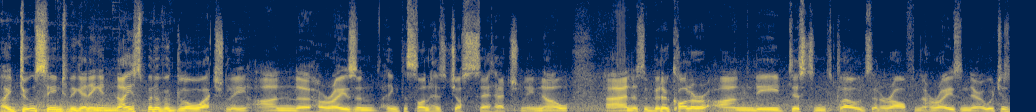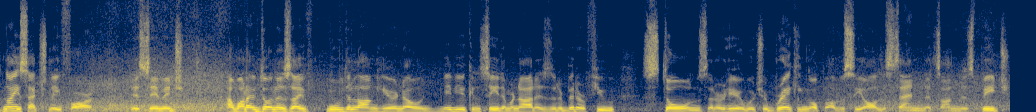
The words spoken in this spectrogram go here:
I do seem to be getting a nice bit of a glow actually on the horizon. I think the sun has just set actually now and there's a bit of colour on the distant clouds that are off in the horizon there which is nice actually for this image. And what I've done is I've moved along here now and maybe you can see them or not is there a bit of a few stones that are here which are breaking up obviously all the sand that's on this beach.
